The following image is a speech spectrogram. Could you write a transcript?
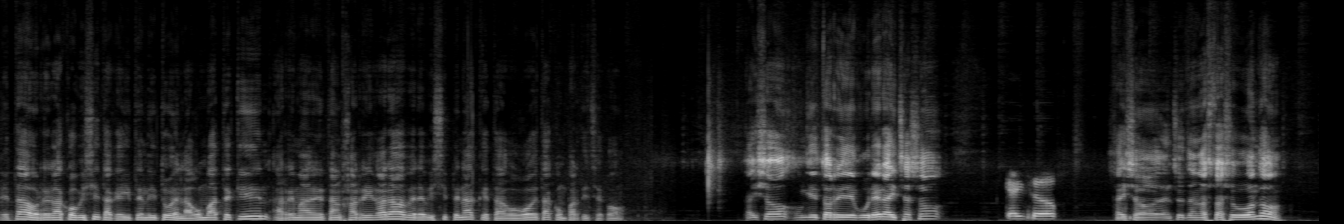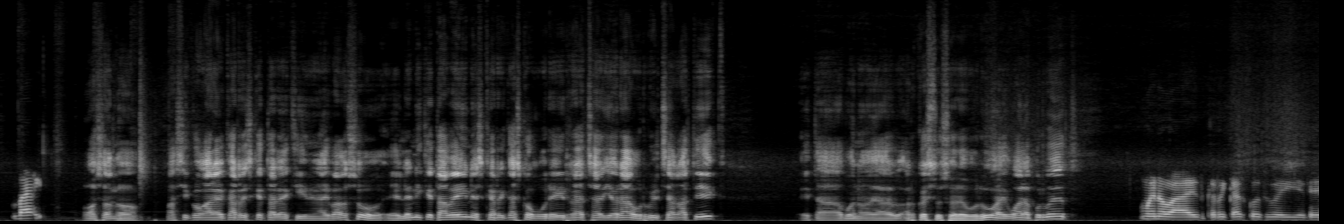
Eta horrelako bizitak egiten dituen lagun batekin, harremanetan jarri gara bere bizipenak eta gogoeta konpartitzeko. Kaixo, ongi etorri gurera itxaso? Kaixo. Kaixo, entzuten doztazu ondo? Bai. Oso ondo, hasiko gara elkarrizketarekin nahi baduzu, helenik eta behin eskerrik asko gure irratxariora urbiltzagatik, eta, bueno, aurkeztu zure buru, igual apurbet? Bueno, ba, eskerrik asko zuei ere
